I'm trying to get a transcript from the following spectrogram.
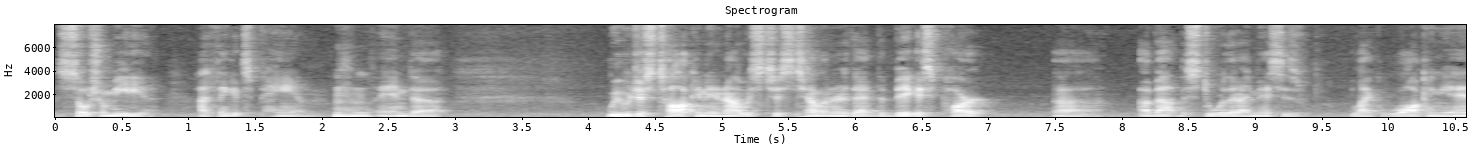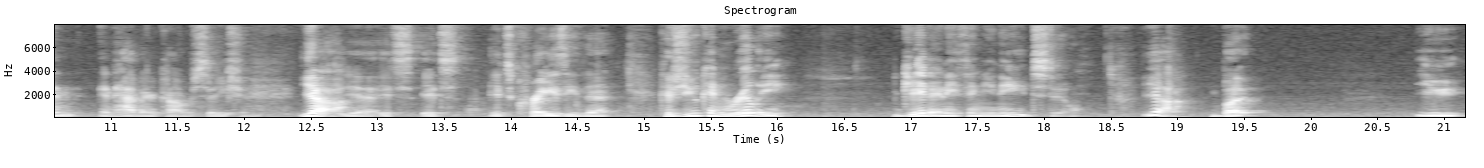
social media. I think it's Pam, and uh, we were just talking, and I was just telling her that the biggest part uh, about the store that I miss is like walking in and having a conversation. yeah. Yeah, it's it's it's crazy that because you can really get anything you need still. Yeah. But you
